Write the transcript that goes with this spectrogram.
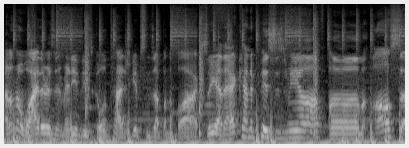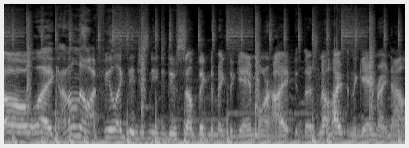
I don't know why there isn't many of these gold Taj Gibsons up on the block. So yeah, that kind of pisses me off. Um, also, like, I don't know, I feel like they just need to do something to make the game more hype. There's no hype in the game right now.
